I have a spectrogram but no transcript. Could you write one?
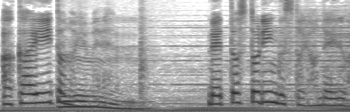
赤い糸の夢レッドストリングスと呼んでいるわ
